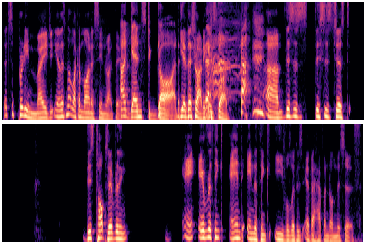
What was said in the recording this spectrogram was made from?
That's a pretty major. You know, that's not like a minor sin right there. against god yeah, that's right against God. um, this is this is just this tops everything, everything and anything evil that has ever happened on this earth.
